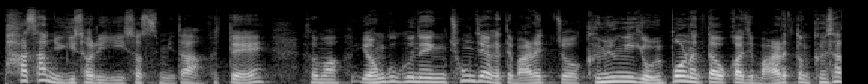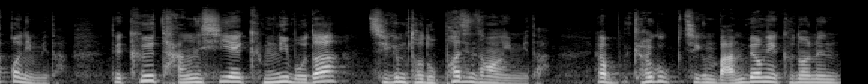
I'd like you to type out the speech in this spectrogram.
파산 위기설이 있었습니다. 그때 그래서 막 영국은행 총재가 그때 말했죠. 금융위기 올 뻔했다고까지 말했던 그 사건입니다. 근데 그 당시의 금리보다 지금 더 높아진 상황입니다. 그러니까 결국 지금 만병의 근원은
